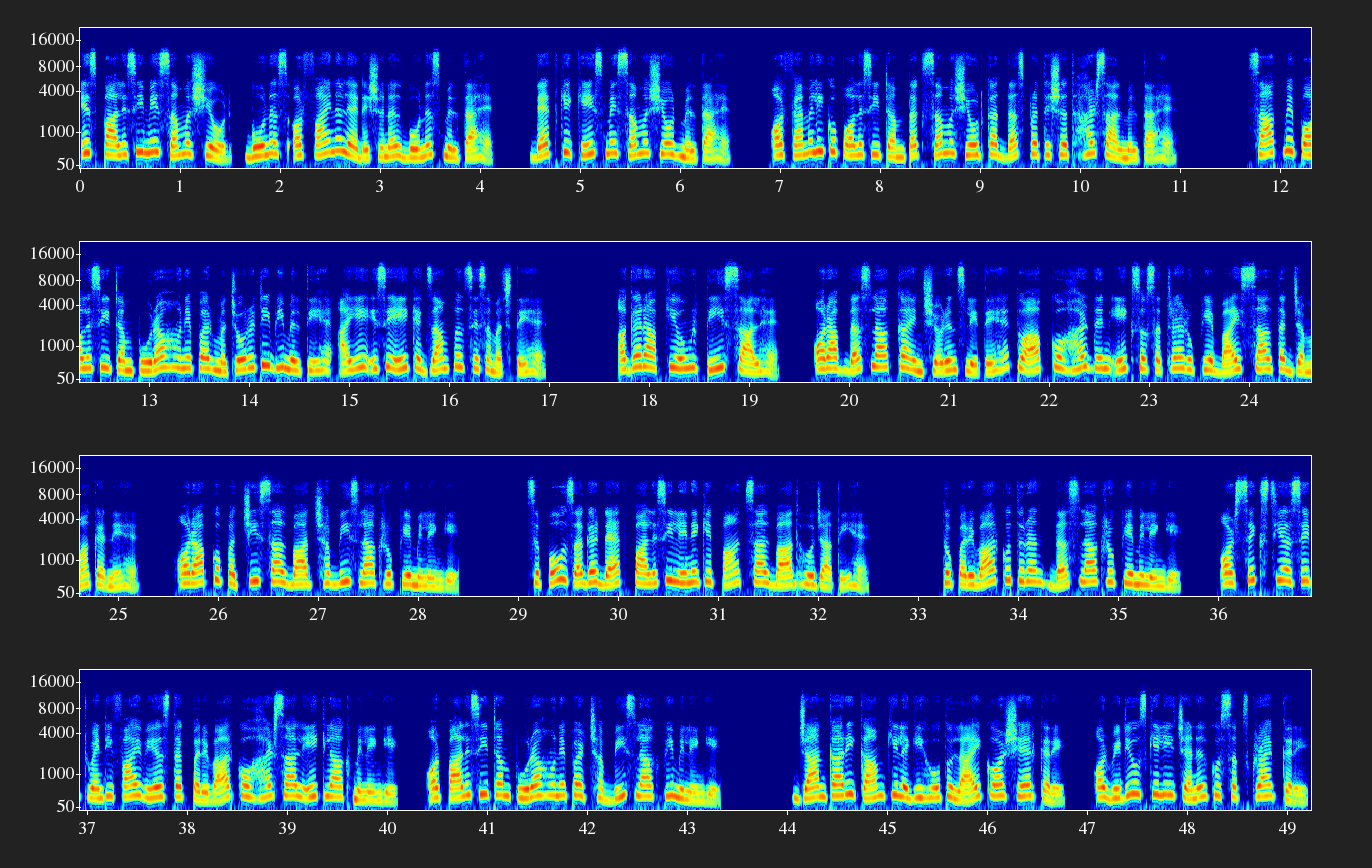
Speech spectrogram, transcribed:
इस पॉलिसी में सम अश्योर्ड बोनस और फाइनल एडिशनल बोनस मिलता है। डेथ के केस में सम अश्योर्ड मिलता है और फैमिली को पॉलिसी टर्म तक सम अश्योर्ड का 10 प्रतिशत हर साल मिलता है। साथ में पॉलिसी टर्म पूरा होने पर मेचोरिटी भी मिलती है। आइए इसे एक एग्ज़ाम्पल से समझते हैं। अगर आपकी उम्र 30 साल है और आप 10 लाख का इंश्योरेंस लेते हैं तो आपको हर दिन एक सौ सत्रह रुपये बाईस साल तक जमा करने हैं और आपको 25 साल बाद 26 लाख रुपये मिलेंगे। सपोज़ अगर डेथ पॉलिसी लेने के पाँच साल बाद हो जाती है तो परिवार को तुरंत 10 लाख रुपये मिलेंगे और सिक्स ईयर से 25 ईयर्स तक परिवार को हर साल एक लाख मिलेंगे। और पॉलिसी टर्म पूरा होने पर 26 लाख भी मिलेंगे। जानकारी काम की लगी हो तो लाइक और शेयर करें और वीडियोस के लिए चैनल को सब्सक्राइब करें।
